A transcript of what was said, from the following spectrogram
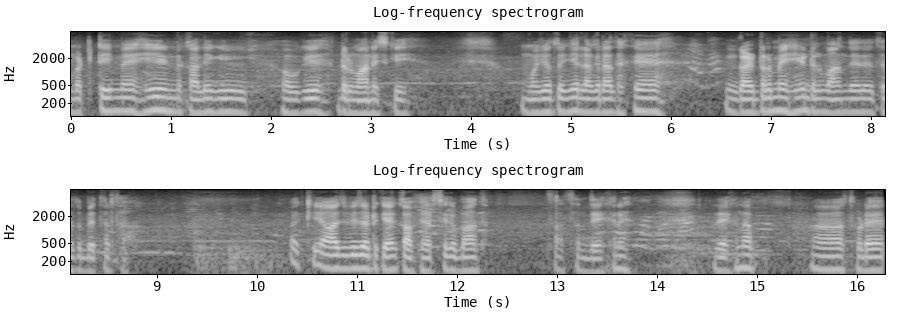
मट्टी में ही निकालेगी होगी डलवान इसकी। मुझे तो ये लग रहा था कि गार्डर में ही डलवान दे देते तो बेहतर था। बाकी आज विज़िट किया काफ़ी अर्से के बाद। साथ साथ देख रहे हैं। देखना थोड़े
